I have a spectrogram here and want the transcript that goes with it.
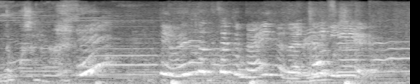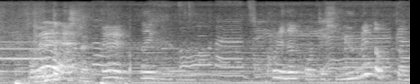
んどくさいなえ？めんどくさくないじゃない？めんどくさい。これなんか私夢だったの。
